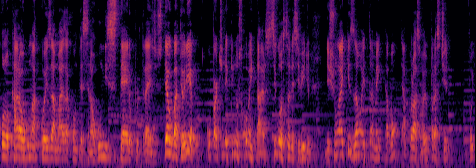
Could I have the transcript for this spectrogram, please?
colocar alguma coisa a mais acontecendo. Algum mistério por trás disso. Tem alguma teoria? Compartilha aqui nos comentários. Se gostou desse vídeo, deixa um likezão aí também, tá bom? Até a próxima, valeu por assistir. Fui.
